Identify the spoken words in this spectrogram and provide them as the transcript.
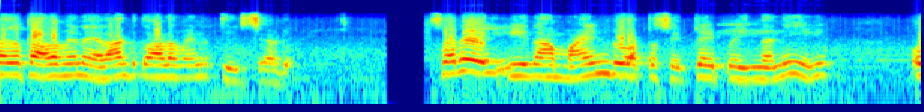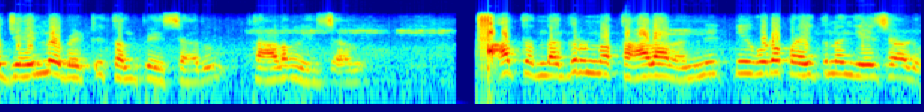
పెద్ద తాళమైనా ఎలాంటి తాళమైనా తీర్చాడు. సరే ఈయన మైండ్ అట్ట సెట్ అయిపోయిందని ఓ జైల్లో పెట్టి తలుపేశారు తాళం వేశారు. అతని దగ్గర ఉన్న తాళాలన్నింటినీ కూడా ప్రయత్నం చేశాడు.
